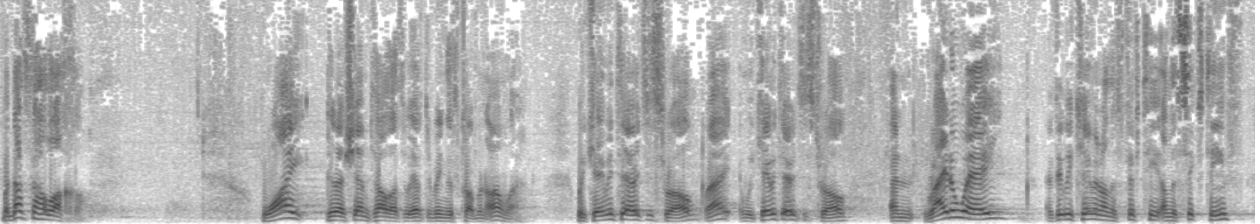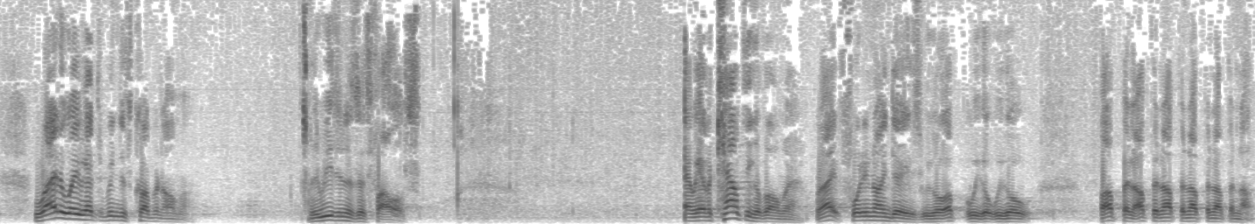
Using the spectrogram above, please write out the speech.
But that's the halacha. Why did Hashem tell us we have to bring this korban omer? We came into Eretz Yisrael, right? And we came into Eretz Yisrael, and right away, I think we came in on the 15th, on the 16th, right away we had to bring this korban omer. The reason is as follows. And we have a counting of Omer, right? 49 days. We go up, we go, we go up and up and up and up and up and up.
